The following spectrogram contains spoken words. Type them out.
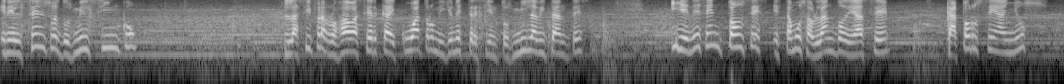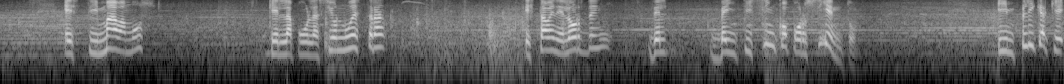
En el censo del 2005, la cifra arrojaba cerca de 4.300.000 habitantes y en ese entonces, estamos hablando de hace 14 años, estimábamos que la población nuestra estaba en el orden del 25%. Implica que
